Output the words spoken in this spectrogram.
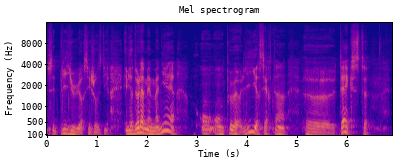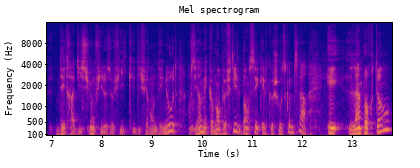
cette pliure, si j'ose dire? Eh bien, de la même manière, on, peut lire certains euh, textes des traditions philosophiques différentes des nôtres, en se disant mais comment peuvent-ils penser quelque chose comme ça? Et l'important,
